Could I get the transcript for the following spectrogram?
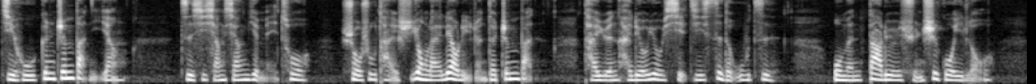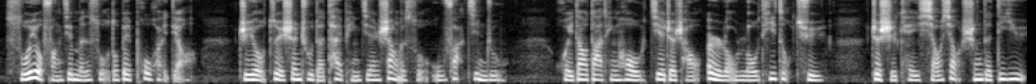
几乎跟砧板一样。仔细想想也没错，手术台是用来料理人的砧板。台缘还留有血迹似的污渍。我们大略巡视过一楼，所有房间门锁都被破坏掉，只有最深处的太平间上了锁，无法进入。回到大厅后，接着朝二楼楼梯走去。这时，K 小小声的低语：“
